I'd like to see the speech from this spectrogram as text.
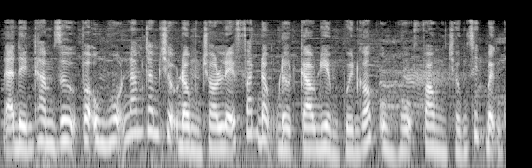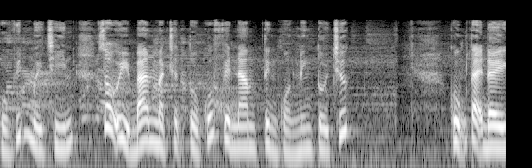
đã đến tham dự và ủng hộ 500 triệu đồng cho lễ phát động đợt cao điểm quyên góp ủng hộ phòng chống dịch bệnh COVID-19 do Ủy ban Mặt trận Tổ quốc Việt Nam tỉnh Quảng Ninh tổ chức. Cũng tại đây,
